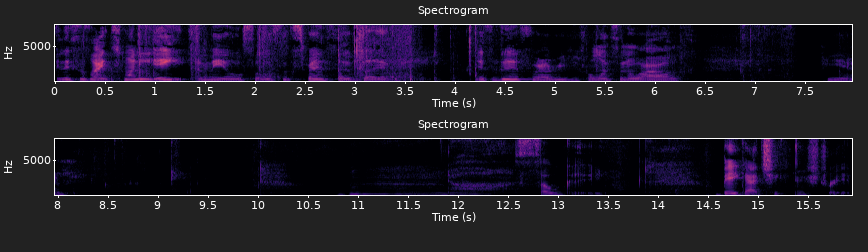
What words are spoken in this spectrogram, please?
and this is like twenty eight a meal, so it's expensive, but it's good for every for once in a while. Yeah. Mm, so good. They got chicken strips.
